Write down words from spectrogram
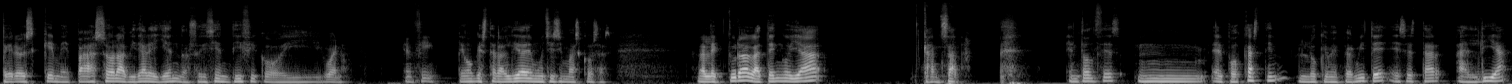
Pero es que me paso la vida leyendo, soy científico y bueno, en fin, tengo que estar al día de muchísimas cosas. La lectura la tengo ya cansada. Entonces, mm, el podcasting lo que me permite es estar al día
